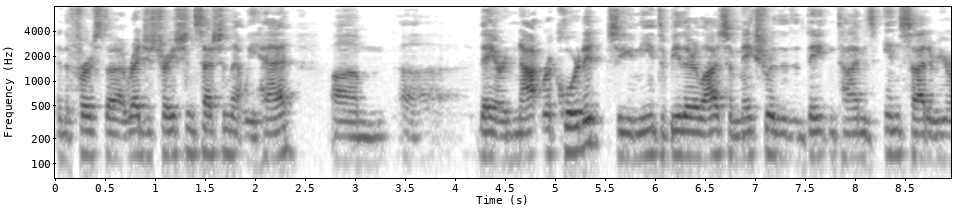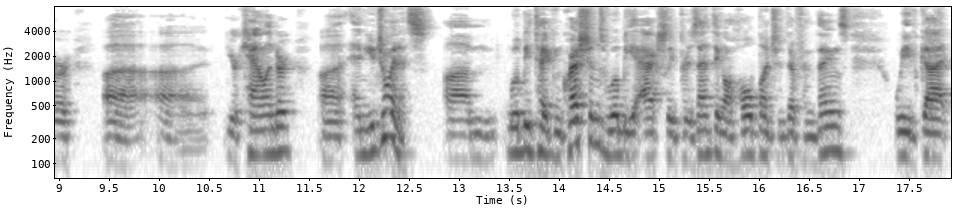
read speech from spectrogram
in the first uh, registration session that we had. Um, uh, they are not recorded, so you need to be there live. So make sure that the date and time is inside of your uh, uh, your calendar, uh, and you join us. Um, we'll be taking questions. We'll be actually presenting a whole bunch of different things. We've got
